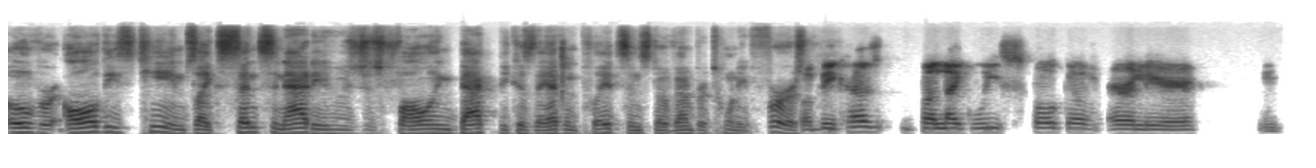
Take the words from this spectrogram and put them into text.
over all these teams like Cincinnati, who's just falling back because they haven't played since November twenty-first. But because, but like we spoke of earlier, in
